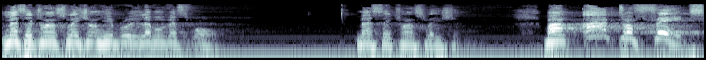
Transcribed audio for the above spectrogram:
message translation, Hebrew 11 verse 4. Message translation. By an act of faith,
